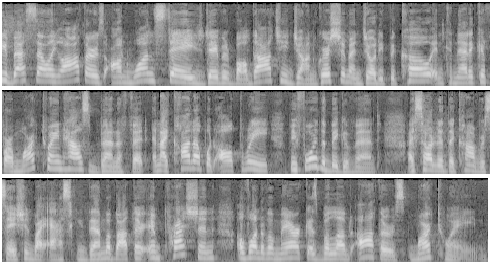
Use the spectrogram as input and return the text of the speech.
Three best-selling authors on one stage, David Baldacci, John Grisham, and Jodi Picoult in Connecticut for a Mark Twain House benefit. And I caught up with all three before the big event. I started the conversation by asking them about their impression of one of America's beloved authors, Mark Twain.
